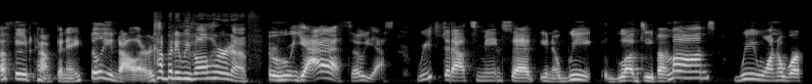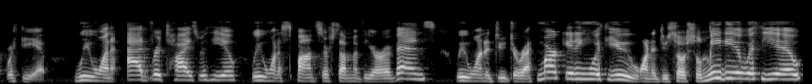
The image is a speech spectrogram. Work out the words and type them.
a food company, billion dollars, company we've all heard of. Oh, yes, oh yes, reached out to me and said, you know, we love Diva Moms, we want to work with you. We want to advertise with you. We want to sponsor some of your events. We want to do direct marketing with you. We want to do social media with you.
